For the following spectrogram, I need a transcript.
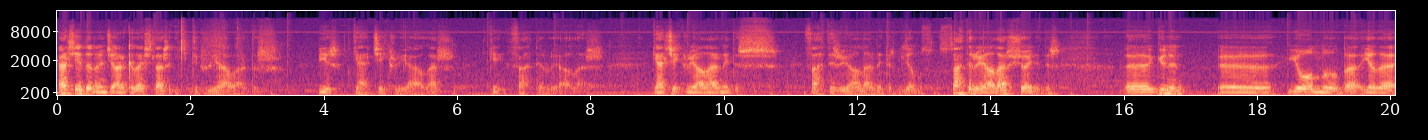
Her şeyden önce arkadaşlar iki tip rüya vardır. Bir gerçek rüyalar, iki sahte rüyalar. Gerçek rüyalar nedir? Sahte rüyalar nedir biliyor musunuz? Sahte rüyalar şöyledir. Ee, günün e, yoğunluğunda ya da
